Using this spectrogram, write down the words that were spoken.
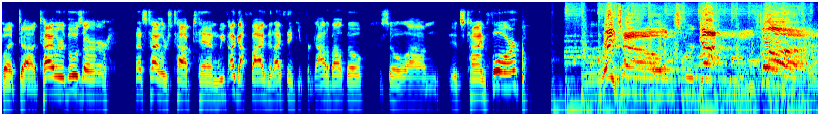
But uh, Tyler, those are that's Tyler's top ten. We I got five that I think you forgot about though. So um, it's time for Raytown's Forgotten Five.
